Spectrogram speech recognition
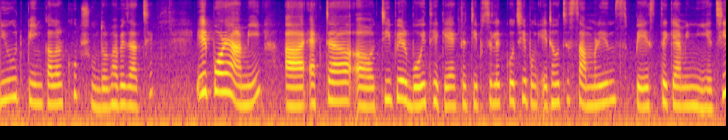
নিউড পিঙ্ক কালার খুব সুন্দরভাবে যাচ্ছে। এরপরে আমি একটা টিপের বই থেকে একটা টিপ সিলেক্ট করছি এবং এটা হচ্ছে সামরিন্স পেজ থেকে আমি নিয়েছি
